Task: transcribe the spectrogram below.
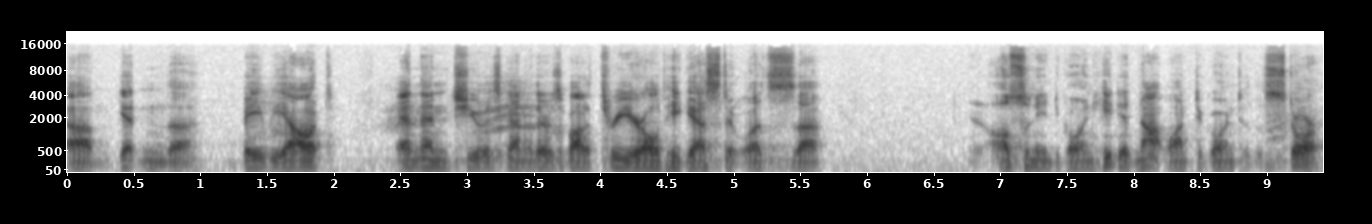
um, getting the baby out, and then she was kind of there was about a three-year-old. He guessed it was. Uh, also need to go in. He did not want to go into the store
